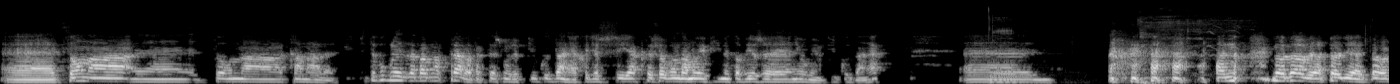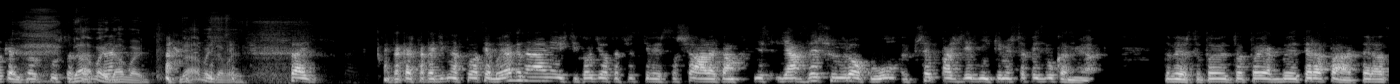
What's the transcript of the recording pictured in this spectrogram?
E, co na, e, co na kanale? Czy to w ogóle jest zabawna sprawa? Tak też może w kilku zdaniach. Chociaż jak ktoś ogląda moje filmy, to wie, że ja nie umiem w kilku zdaniach. E, no. no, no, dobra, to nie, to okej, okay, to spuszczę. Dawaj, sobie. dawaj, dawaj, dawaj. Tutaj jest jakaś taka dziwna sytuacja, bo ja generalnie, jeśli chodzi o te wszystkie, wiesz, sociale, tam, jest, ja w zeszłym roku, przed październikiem, jeszcze Facebooka nie miałem. To wiesz, to, to, to, to jakby teraz tak, teraz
